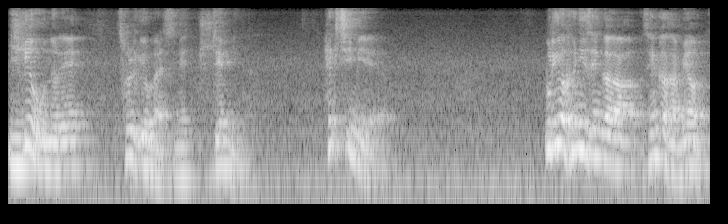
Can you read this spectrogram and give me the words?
이게 오늘의 설교 말씀의 주제입니다. 핵심이에요. 우리가 흔히 생각, 생각하면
